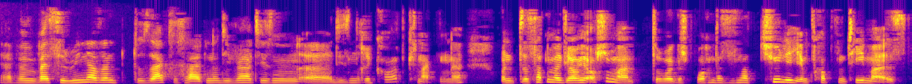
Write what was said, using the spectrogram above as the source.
Ja, wenn wir bei Serena sind, du sagst es halt, ne, die will halt diesen, äh, diesen Rekord knacken, ne? Und das hatten wir, glaube ich, auch schon mal drüber gesprochen, dass es natürlich im Kopf ein Thema ist.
